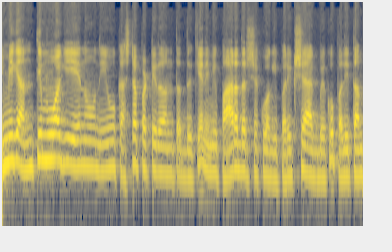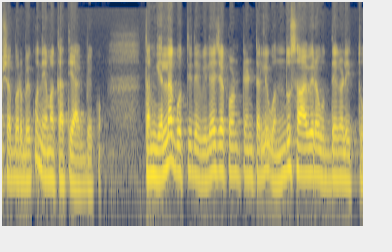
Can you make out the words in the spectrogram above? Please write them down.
ನಿಮಗೆ ಅಂತಿಮವಾಗಿ ಏನು ನೀವು ಕಷ್ಟಪಟ್ಟಿರೋವಂಥದ್ದಕ್ಕೆ ನಿಮಗೆ ಪಾರದರ್ಶಕವಾಗಿ ಪರೀಕ್ಷೆ ಆಗಬೇಕು, ಫಲಿತಾಂಶ ಬರಬೇಕು, ನೇಮಕಾತಿ ಆಗಬೇಕು. ತಮಗೆಲ್ಲ ಗೊತ್ತಿದೆ ವಿಲೇಜ್ ಅಕೌಂಟೆಂಟಲ್ಲಿ ಒಂದು ಸಾವಿರ ಹುದ್ದೆಗಳಿತ್ತು.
